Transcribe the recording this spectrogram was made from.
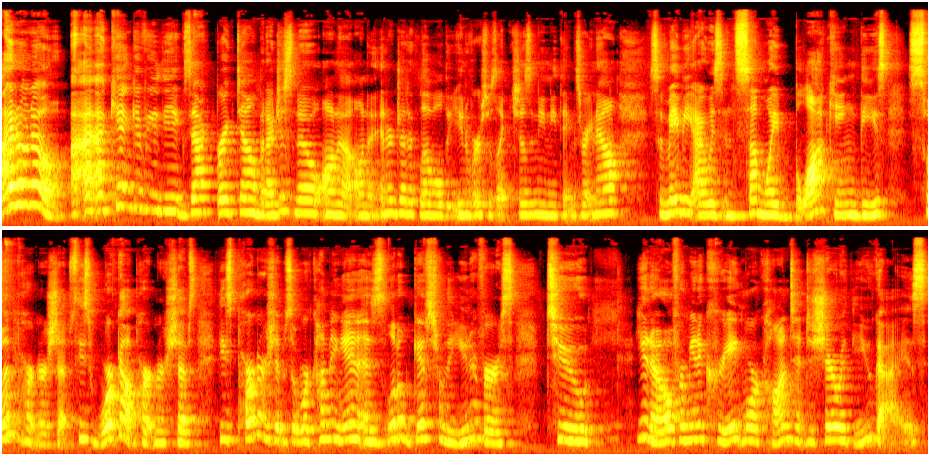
I don't know. I, I can't give you the exact breakdown, but I just know on a on an energetic level, the universe was like, she doesn't need any things right now. So maybe I was in some way blocking these swim partnerships, these workout partnerships, these partnerships that were coming in as little gifts from the universe to you know, for me to create more content to share with you guys.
